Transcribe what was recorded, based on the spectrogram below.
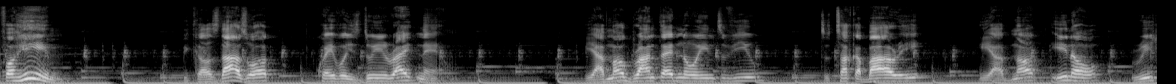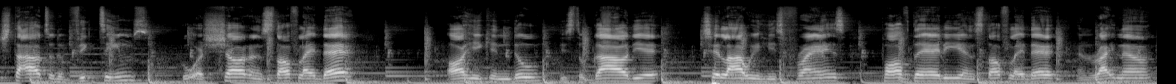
for him? Because that's what Quavo is doing right now. He have not granted no interview to talk about it. He have not, you know, reached out to the victims who were shot and stuff like that. All he can do is to go out there, chill out with his friends, Puff Daddy and stuff like that. And right now,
